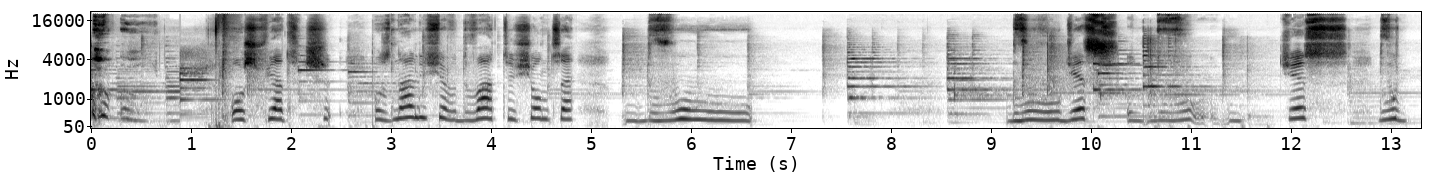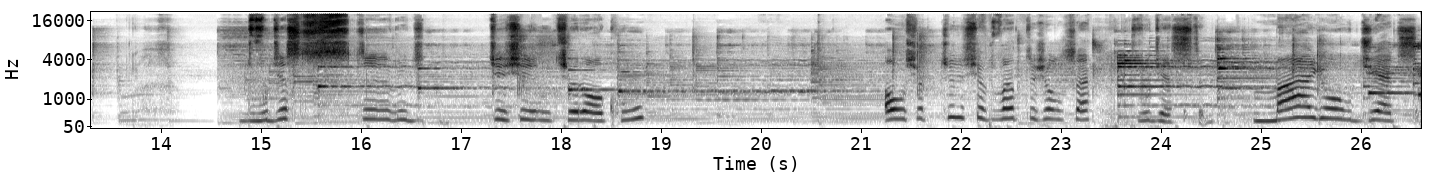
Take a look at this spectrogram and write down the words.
Oświadczy... Poznali się w 2002 dwudziest... dwudziest... dwu... 2010 roku, oświadczyli się w 2020. Mają dziecko.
